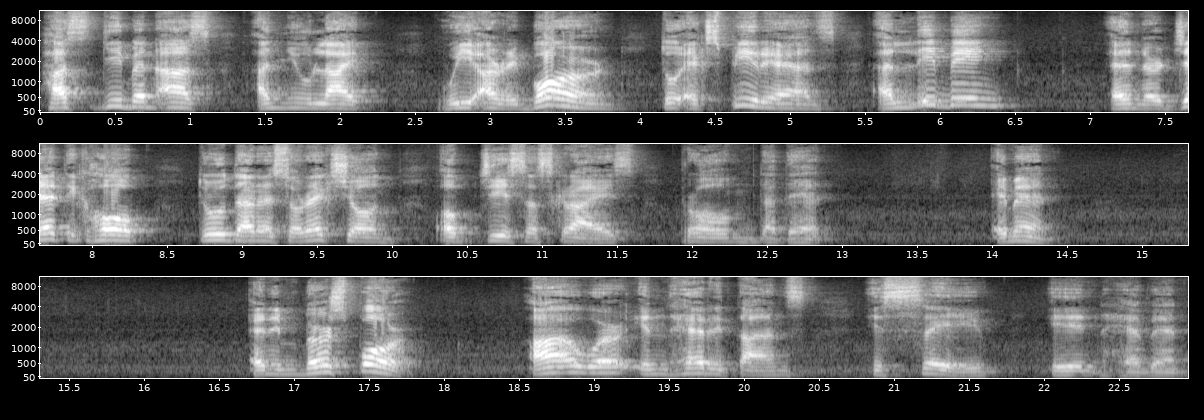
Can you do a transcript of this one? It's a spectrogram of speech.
has given us a new life. We are reborn to experience a living, energetic hope through the resurrection of Jesus Christ from the dead. Amen. And in verse 4, our inheritance is saved in heaven.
